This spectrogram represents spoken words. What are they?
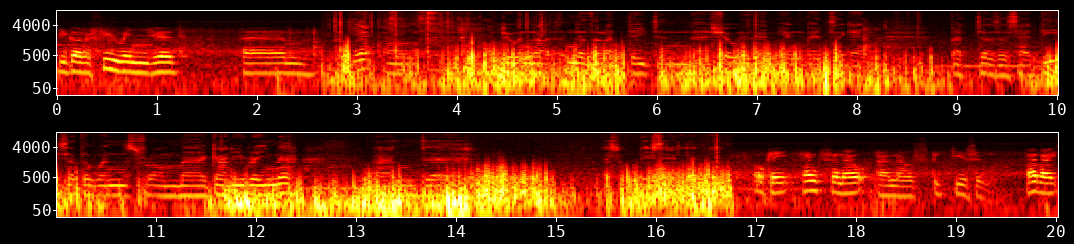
we got a few injured. Um, but yeah, I'll, I'll do an, another update and uh, show you them young birds again. But as I said, these are the ones from uh, Gary Reyner and uh, that's what they said. Thanks for now and I'll speak to you soon. Bye bye.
